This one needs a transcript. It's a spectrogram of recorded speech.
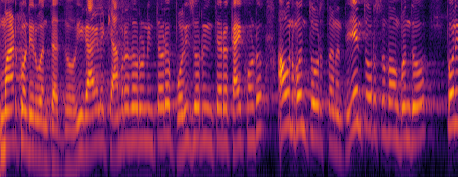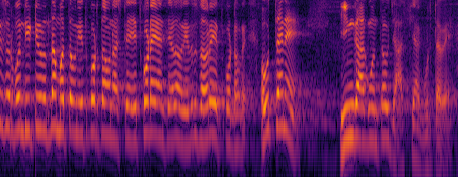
ಮಾಡ್ಕೊಂಡಿರುವಂಥದ್ದು. ಈಗಾಗಲೇ ಕ್ಯಾಮ್ರಾದವರು ನಿಂತವ್ರೆ, ಪೊಲೀಸವರು ನಿಂತವ್ರೆ ಕಾಯ್ಕೊಂಡು ಅವ್ನು ಬಂದು ತೋರಿಸ್ತಾನಂತೆ. ಏನು ತೋರಿಸ್ತದ ಅವ್ನು ಬಂದು? ಪೊಲೀಸರು ಬಂದು ಇಟ್ಟಿರೋದನ್ನ ಮತ್ತು ಅವ್ನು ಎತ್ಕೊಡ್ತಾವನ ಅಷ್ಟೇ. ಎತ್ಕೊಡೆ ಅಂತೇಳಿ ಅವ್ನು ಎದುರಿಸವ್ರೆ ಎತ್ಕೊಟ್ಟವ್ರೆ. ಹೌದ್ ತಾನೇ? ಹಿಂಗಾಗುವಂಥವು ಜಾಸ್ತಿ ಆಗ್ಬಿಡ್ತವೆ.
